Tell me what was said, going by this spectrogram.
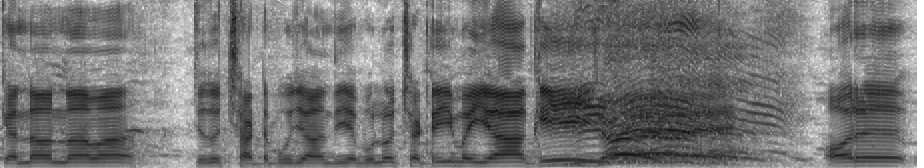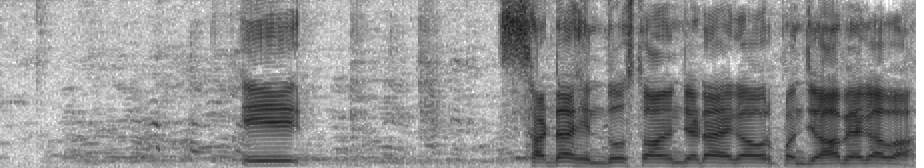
ਕਹਿੰਦਾ ਹੁੰਦਾ ਵਾਂ, ਜਦੋਂ ਛੱਟ ਪੂਜਾ ਆਉਂਦੀ ਹੈ, ਬੋਲੋ ਛੱਟੀ ਮਈਆ ਕੀ ਔਰ ਇਹ ਸਾਡਾ ਹਿੰਦੁਸਤਾਨ ਜਿਹੜਾ ਹੈਗਾ ਔਰ ਪੰਜਾਬ ਹੈਗਾ ਵਾ,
